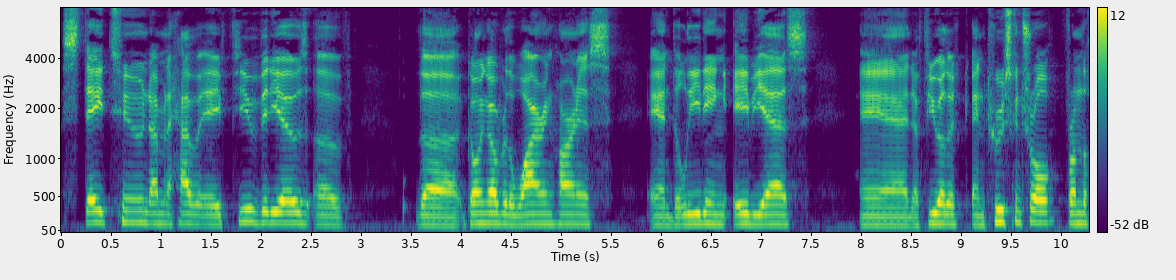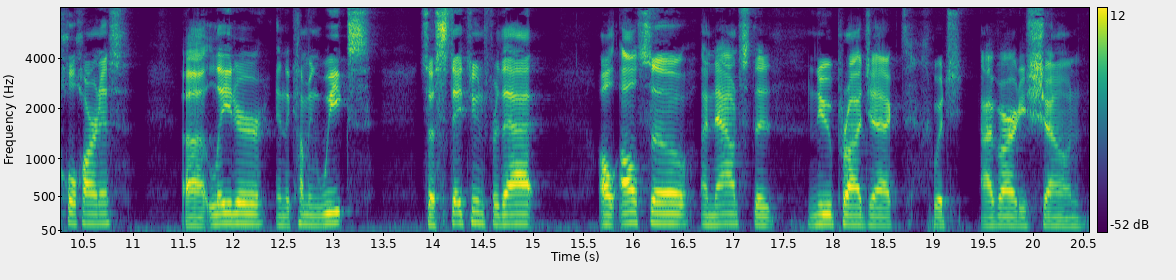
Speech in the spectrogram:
Stay tuned. I'm going to have a few videos of the going over the wiring harness and deleting ABS and a few other and cruise control from the whole harness uh, later in the coming weeks. So stay tuned for that. I'll also announce the new project, which I've already shown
